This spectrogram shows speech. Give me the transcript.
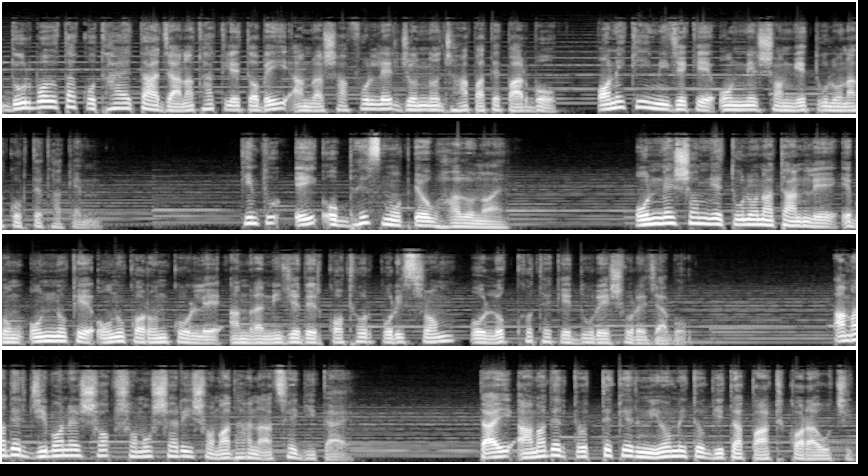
দুর্বলতা কোথায় তা জানা থাকলে তবেই আমরা সাফল্যের জন্য ঝাঁপাতে পারব, অনেকেই নিজেকে অন্যের সঙ্গে তুলনা করতে থাকেন। কিন্তু এই অভ্যেস মোটেও ভালো নয়। অন্যের সঙ্গে তুলনা টানলে এবং অন্যকে অনুকরণ করলে আমরা নিজেদের কঠোর পরিশ্রম ও লক্ষ্য থেকে দূরে সরে যাব। আমাদের জীবনের সব সমস্যারই সমাধান আছে গীতায়। তাই আমাদের প্রত্যেকের নিয়মিত গীতা পাঠ করা উচিত।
